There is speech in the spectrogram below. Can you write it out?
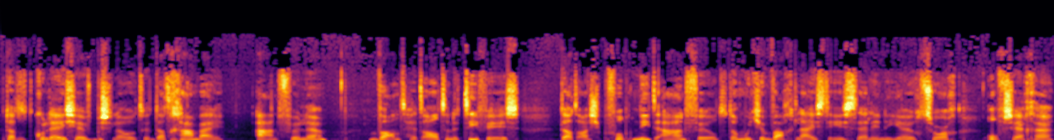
dat het college heeft besloten dat gaan wij aanvullen. Want het alternatief is dat als je bijvoorbeeld niet aanvult, dan moet je wachtlijsten instellen in de jeugdzorg. Of zeggen,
